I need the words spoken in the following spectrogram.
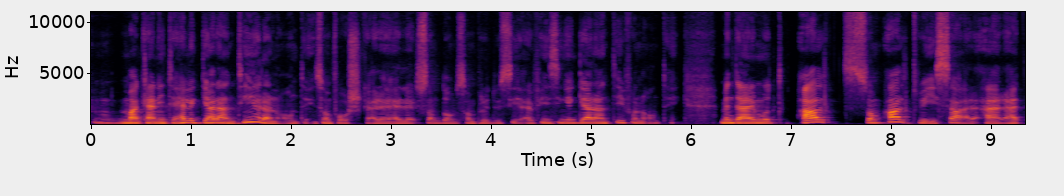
man kan inte heller garantera någonting som forskare eller som de som producerar. Det finns ingen garanti för någonting. Men däremot, allt som allt visar är att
